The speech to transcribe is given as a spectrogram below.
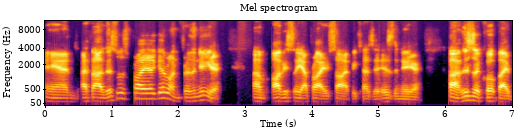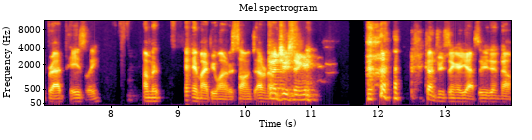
and I thought this was probably a good one for the new year. Um, obviously, I probably saw it because it is the new year. Uh, this is a quote by Brad Paisley. I'm a, it might be one of his songs. I don't know. Country singer. country singer, yeah. So you didn't know.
